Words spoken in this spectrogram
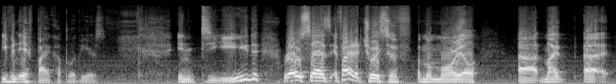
Even if by a couple of years. Indeed. Rose says, if I had a choice of a memorial, uh, my, uh,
